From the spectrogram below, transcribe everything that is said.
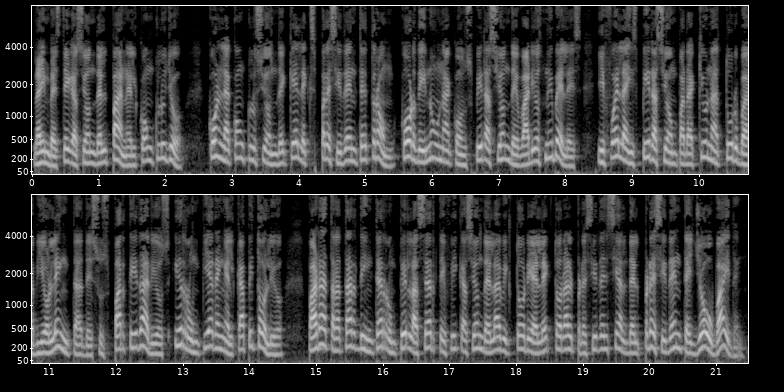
La investigación del panel concluyó con la conclusión de que el expresidente Trump coordinó una conspiración de varios niveles y fue la inspiración para que una turba violenta de sus partidarios irrumpiera en el Capitolio para tratar de interrumpir la certificación de la victoria electoral presidencial del presidente Joe Biden.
